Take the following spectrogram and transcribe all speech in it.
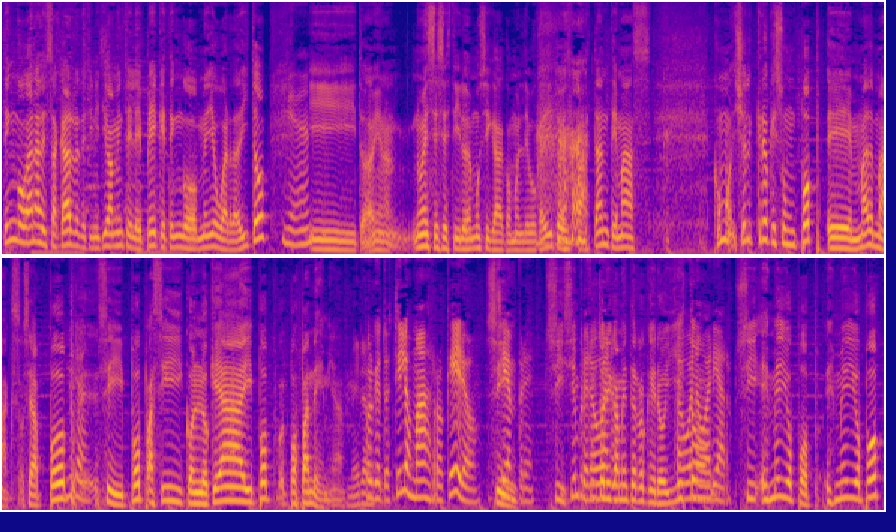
tengo ganas de sacar definitivamente el EP que tengo medio guardadito Bien. y todavía no, no es ese estilo de música como el de Bocadito, es bastante más, ¿cómo? yo creo que es un pop eh, Mad Max, o sea, pop, eh, sí, pop así con lo que hay, pop post pandemia. Porque tu estilo es más rockero. Sí. Siempre. Sí, siempre fue históricamente rockero. Y está esto, bueno variar. Sí, es medio pop. Es medio pop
